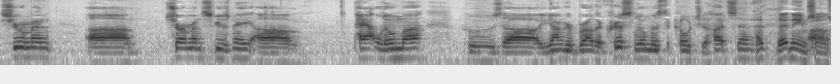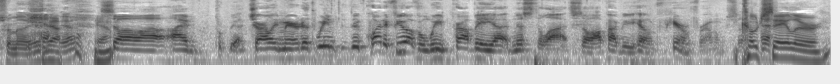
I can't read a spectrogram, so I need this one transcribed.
Sherman, um, Sherman, excuse me, um, Pat Luma, whose uh, younger brother Chris Luma is the coach of Hudson. That, that name sounds uh, familiar. Yeah. yeah. yeah. So uh, I'm Charlie Meredith. We quite a few of them we probably uh, missed a lot. So I'll probably be hearing from them. So. Coach Saylor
